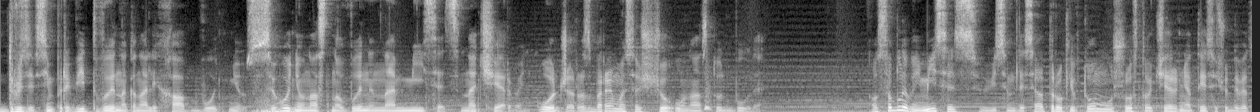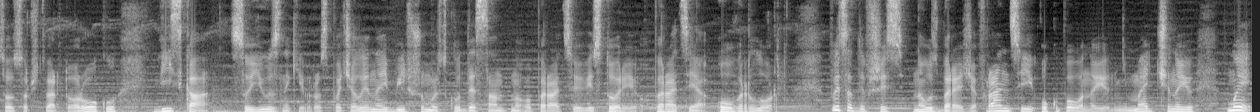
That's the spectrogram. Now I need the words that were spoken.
Друзі, всім привіт! Ви на каналі Hub News. Сьогодні у нас новини на місяць, на червень. Отже, розберемося, що у нас тут буде. Особливий місяць, 80 років тому, 6 червня 1944 року, війська союзників розпочали найбільшу морську десантну операцію в історії операція Оверлорд. Висадившись на узбережжя Франції, окупованою Німеччиною, ми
